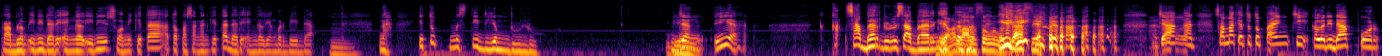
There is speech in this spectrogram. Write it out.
problem ini dari angle ini, suami kita atau pasangan kita dari angle yang berbeda. Hmm. Nah, itu mesti diem dulu. Diam. Jang, iya. Ka- sabar dulu sabar gitu. Jangan langsung ngegas ya. Iya. Jangan. Sama kayak tutup panci kalau di dapur.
